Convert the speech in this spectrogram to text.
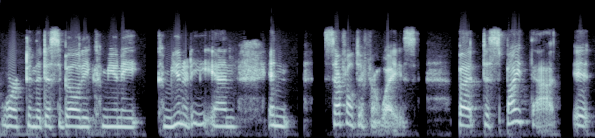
worked in the disability community community in in several different ways. But despite that, it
